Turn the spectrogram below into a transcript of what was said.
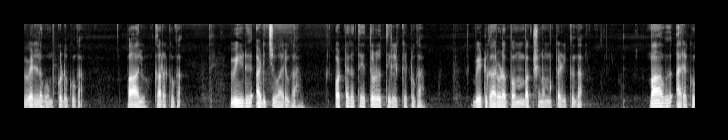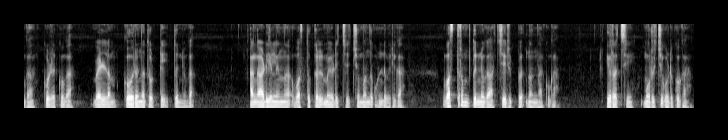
വെള്ളവും കൊടുക്കുക. പാലു കറക്കുക. വീട് അടിച്ചു വാരുക. ഒട്ടകത്തെ തൊഴുത്തിൽ കെട്ടുക. വീട്ടുകാരോടൊപ്പം ഭക്ഷണം കഴിക്കുക. മാവ് അരക്കുക കുഴക്കുക വെള്ളം കോരുന്ന തൊട്ടി തുന്നുക. അങ്ങാടിയിൽ നിന്ന് വസ്തുക്കൾ മേടിച്ച് ചുമന്നു കൊണ്ടുവരിക വസ്ത്രം തുന്നുക ചെരുപ്പ് നന്നാക്കുക. ഇറച്ചി മുറിച്ചു കൊടുക്കുക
